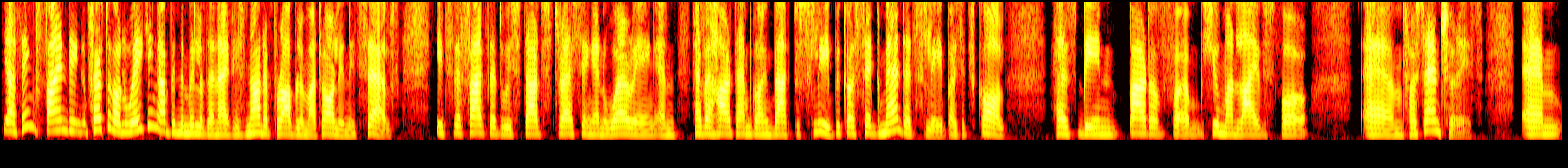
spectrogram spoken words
Yeah, I think finding, first of all, waking up in the middle of the night is not a problem at all in itself. It's the fact that we start stressing and worrying and have a hard time going back to sleep because segmented sleep, as it's called, has been part of um, human lives for um, for centuries. Um,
